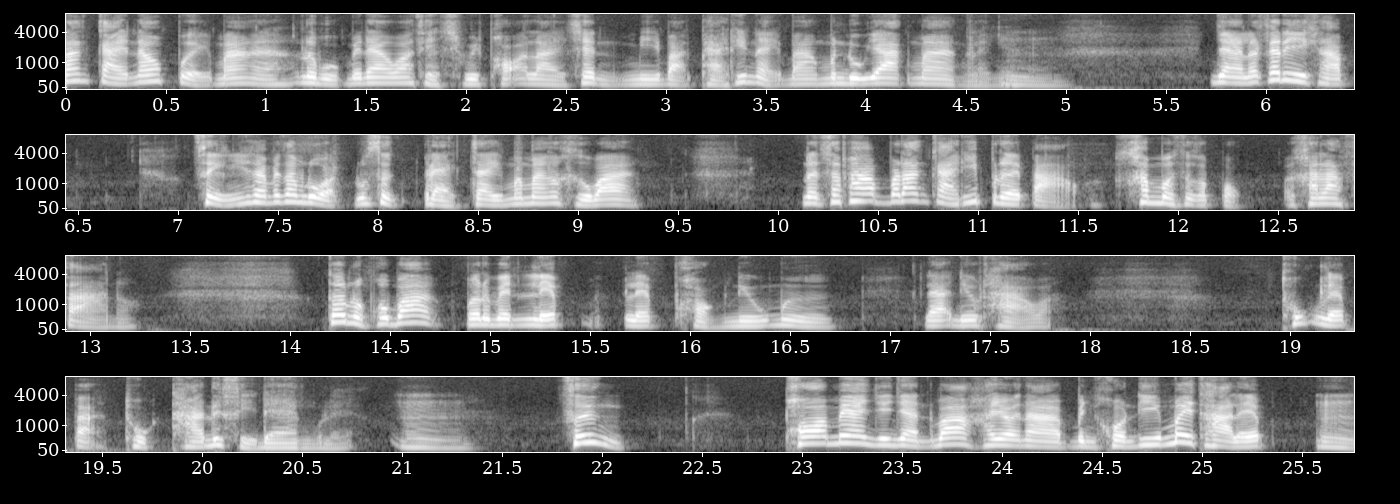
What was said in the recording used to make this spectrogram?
ร่างกายเน่าเปื่อยมากนะระบุไม่ได้ว่าเสียชีวิตเพราะอะไร เช่นมีบาดแผลที่ไหนบ้างมันดูยากมากอะไรอืเงี้ยมอย่างแล้วก็ดีครับ สิ่งที่ทำให้ตำรวจรู้สึกแปลกใจมากๆก็คือว่า ในสภาพร่างกายที่เปลือยเปล่า ข้างบนสกปรกข้างล่างสะอาดเนาะตำรวจพบว่าบริเวณเล็บเล็บของนิ้วมือ และนิ้วเท้าอะทุกเล็บอะถูกทาด้วยสีแดงหมดเลยอะอืม ซึ่งพ่อแม่ยืนยันว่าฮายอนาเป็นคนที่ไม่ทาเล็บ อืม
